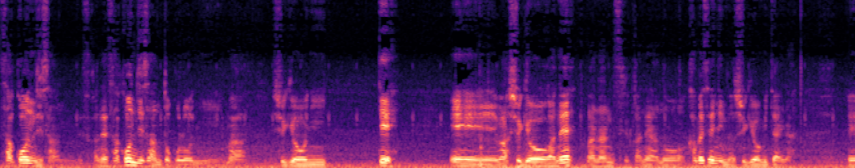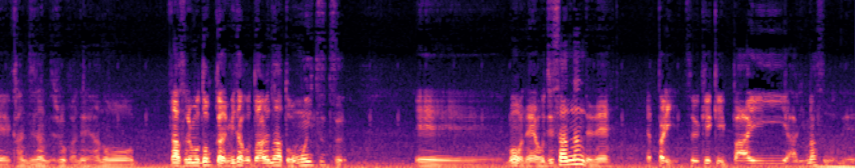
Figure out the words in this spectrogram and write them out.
左近寺さんですかね、左近寺さんのところに、まあ、修行に行って、えー、まあ、修行がね、まあ、なんですかね、あの、壁仙人の修行みたいな、えー、感じなんでしょうかね。あのあ、それもどっかで見たことあるなと思いつつ、えー、もうね、おじさんなんでね、やっぱりそういう経験いっぱいありますので、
